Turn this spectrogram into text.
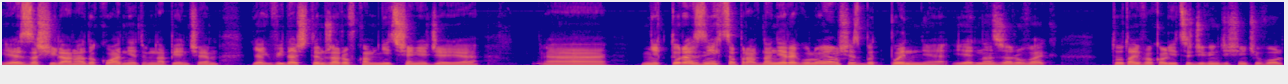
jest zasilana dokładnie tym napięciem. Jak widać, tym żarówkom nic się nie dzieje. E, niektóre z nich, co prawda, nie regulują się zbyt płynnie. Jedna z żarówek tutaj w okolicy 90 V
